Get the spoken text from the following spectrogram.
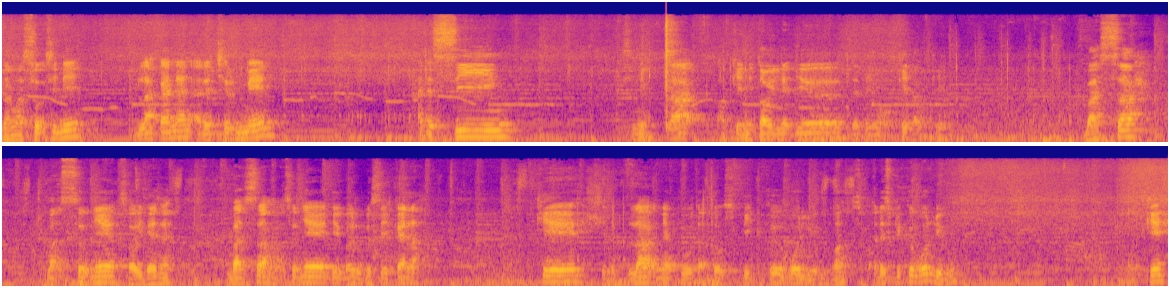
Dah masuk sini. Belah kanan ada cermin Ada sink. Sini plug. Ok ni toilet dia. Kita tengok ok tak ok Basah Maksudnya Sorry guys eh. Basah maksudnya dia baru bersihkan lah Ok Sini plug Ni aku tak tahu speaker volume. Ha? Ada speaker volume? Ok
